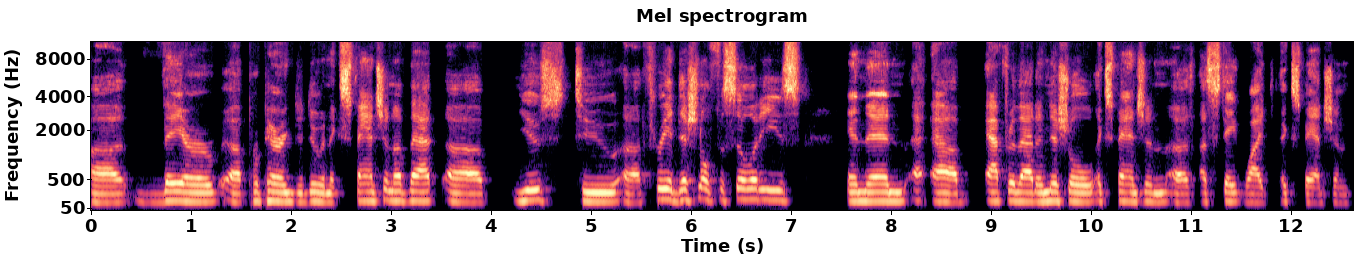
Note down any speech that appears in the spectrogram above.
uh, they are uh, preparing to do an expansion of that uh, use to uh, three additional facilities. And then uh, after that initial expansion, a statewide expansion.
